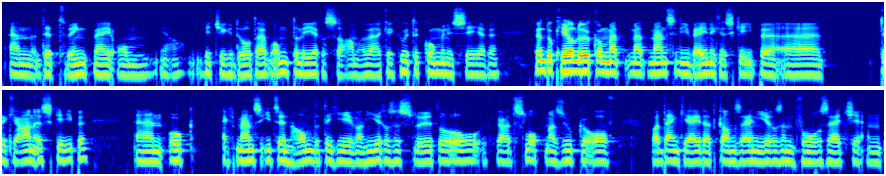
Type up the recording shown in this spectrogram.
En dit dwingt mij om ja, een beetje geduld te hebben om te leren samenwerken, goed te communiceren. Ik vind het ook heel leuk om met, met mensen die weinig escapen uh, te gaan escapen. En ook echt mensen iets in handen te geven van hier is een sleutel, ga het slot maar zoeken of wat denk jij dat kan zijn, hier is een voorzetje en een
